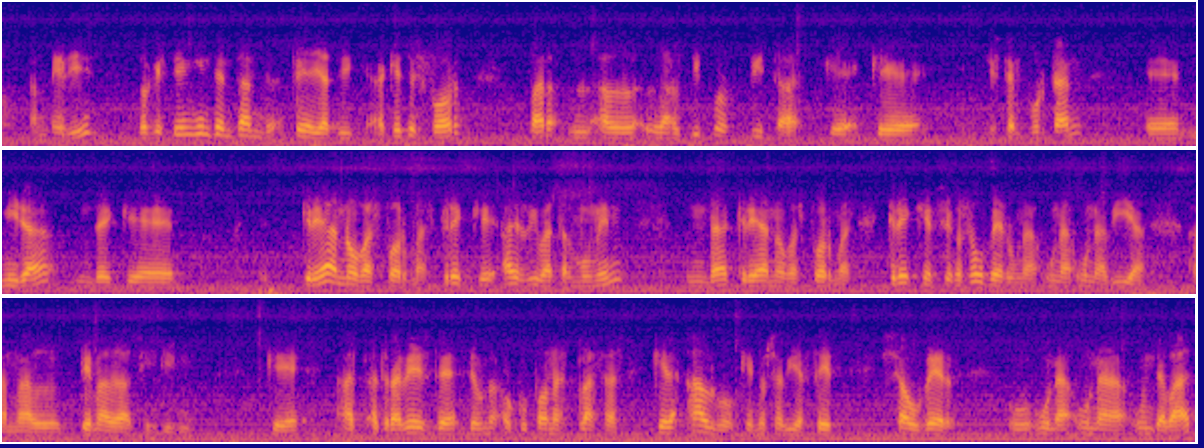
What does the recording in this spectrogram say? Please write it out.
doncs també dit, el que estem intentant fer, ja dic, aquest esforç per el, el, el tipus de vida que, que, que estem portant, eh, mirar de que crear noves formes. Crec que ha arribat el moment de crear noves formes. Crec que se nos ha obert una, una, una via amb el tema del sindicalisme, que a, a través d'ocupar unes places, que era algo que no s'havia fet, s'ha obert una, una, un debat.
